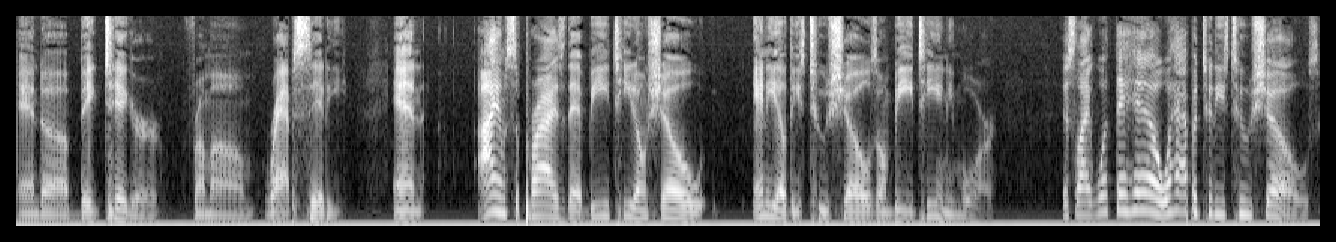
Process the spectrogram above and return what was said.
and uh, Big Tigger from um, Rap City. And I am surprised that BET don't show any of these two shows on BET anymore. It's like, what the hell? What happened to these two shows?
